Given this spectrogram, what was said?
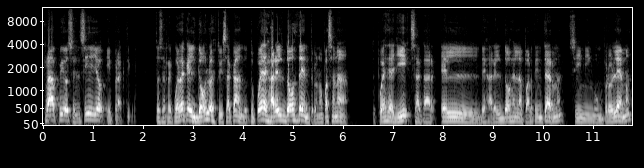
rápido, sencillo y práctico. Entonces recuerda que el 2 lo estoy sacando. Tú puedes dejar el 2 dentro, no pasa nada. Tú puedes de allí sacar el, dejar el 2 en la parte interna sin ningún problema.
